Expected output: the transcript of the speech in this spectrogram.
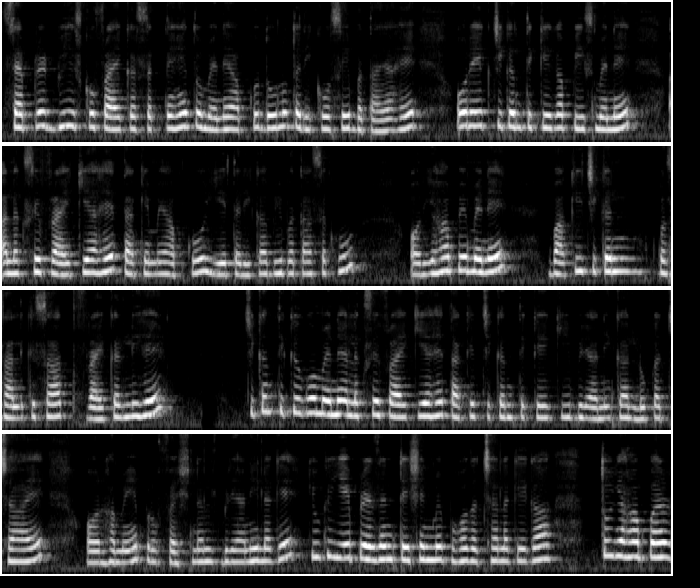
सेपरेट भी इसको फ्राई कर सकते हैं। तो मैंने आपको दोनों तरीक़ों से बताया है और एक चिकन टिक्के का पीस मैंने अलग से फ्राई किया है ताकि मैं आपको ये तरीका भी बता सकूँ। और यहाँ पर मैंने बाकी चिकन मसाले के साथ फ्राई कर ली है। चिकन टिक्के को मैंने अलग से फ्राई किया है ताकि चिकन टिक्के की बिरयानी का लुक अच्छा आए और हमें प्रोफेशनल बिरयानी लगे। क्योंकि ये प्रेजेंटेशन में बहुत अच्छा लगेगा। तो यहाँ पर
